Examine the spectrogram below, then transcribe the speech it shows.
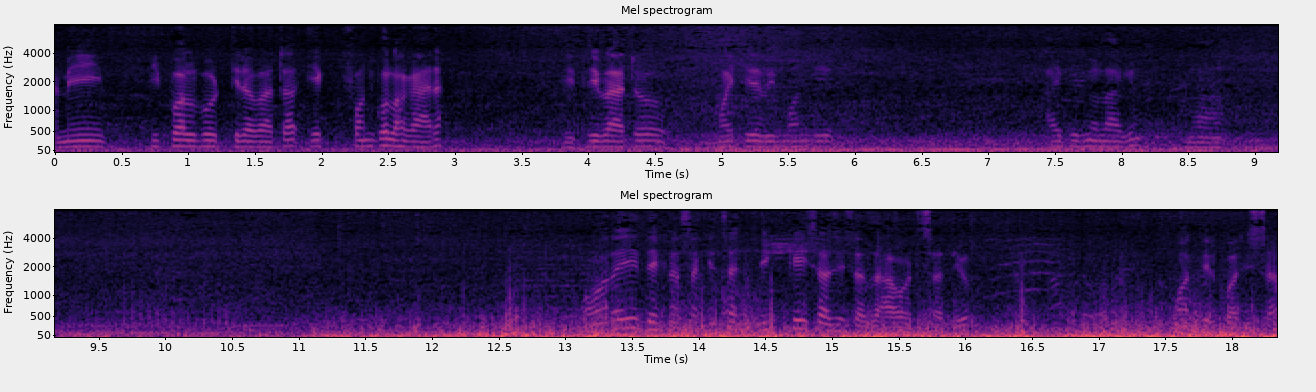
हामी पिपल बोर्डतिरबाट एक फन्को लगाएर भित्री बाटो मैत्रीदेवी मन्दिर आइपुग्न लाग्यौँ परै देख्न सकिन्छ निकै सजी सजावट छ त्यो मन्दिर परिसर।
